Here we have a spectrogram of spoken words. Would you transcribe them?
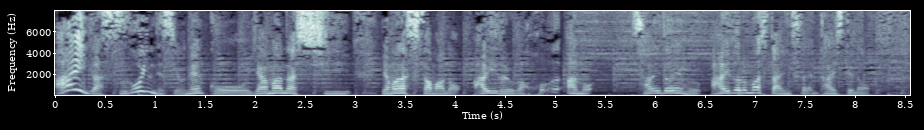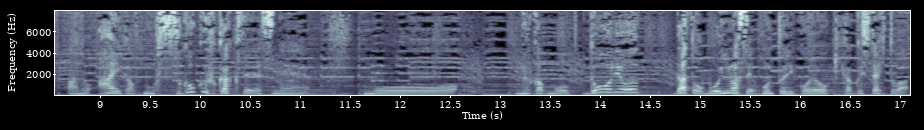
愛がすごいんですよね。こう、山梨、山梨様のアイドルがほ、あの、サイド M、アイドルマスターに対しての、あの、愛がもうすごく深くてですね、もう、なんかもう、同僚だと思いますよ。本当にこれを企画した人は。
